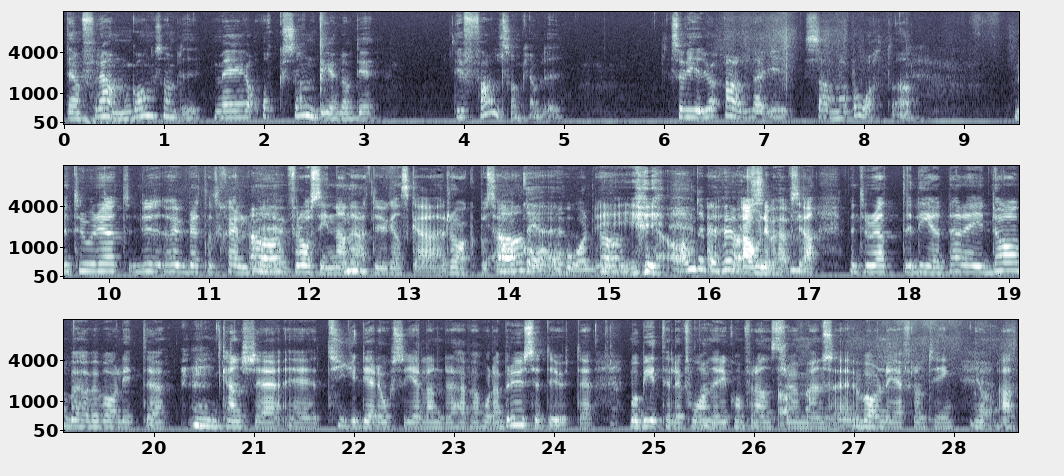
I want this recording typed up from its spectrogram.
den framgång som blir, men jag är också en del av det, det fall som kan bli. Så vi är ju alla i samma båt. Va? Men tror du att, du har ju berättat själv Ja. eh, för oss innan Mm. att du är ganska rak på Ja, sak det och, hård Ja. i... Ja, om det behövs. Ja, om det behövs ja. Men tror du att ledare idag behöver vara lite kanske eh, tydligare också gällande det här för att hålla bruset ute? Mobiltelefoner i konferensrummen, Ja, eh, vad det är för någonting. Ja. Att,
